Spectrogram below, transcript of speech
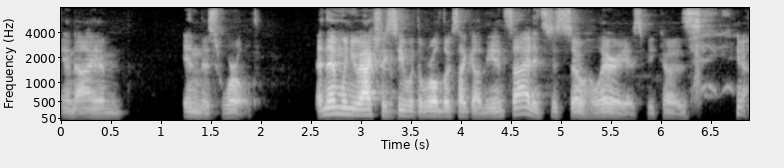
and I am in this world. And then when you actually see what the world looks like on the inside, it's just so hilarious because you know,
